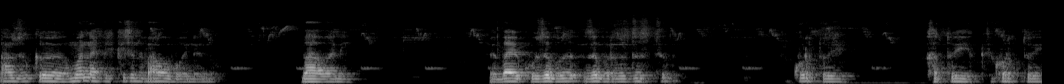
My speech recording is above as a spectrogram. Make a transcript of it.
अजूक म्हणा की कशाला भावा बहिणीनं? भावाने. बायको जबर जबरदस्त करतोय खातोय करतोय.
